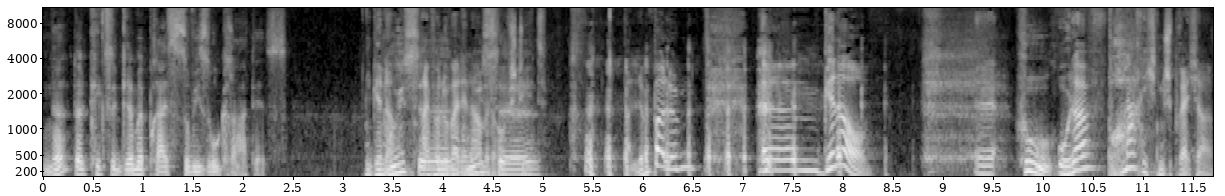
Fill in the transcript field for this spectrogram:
ne? Dann kriegst du den Grimme-Preis sowieso gratis. Genau. Grüße, einfach nur, weil der Name Grüße. drauf steht. Ballim, ballim. ähm, genau. Puh. Oder Nachrichtensprecher.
